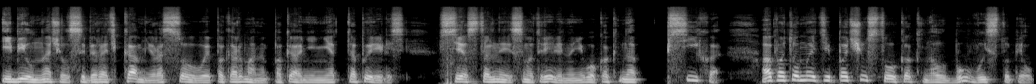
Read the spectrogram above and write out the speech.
И Билл начал собирать камни, рассовывая по карманам, пока они не оттопырились. Все остальные смотрели на него, как на психа, а потом Эдди почувствовал, как на лбу выступил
